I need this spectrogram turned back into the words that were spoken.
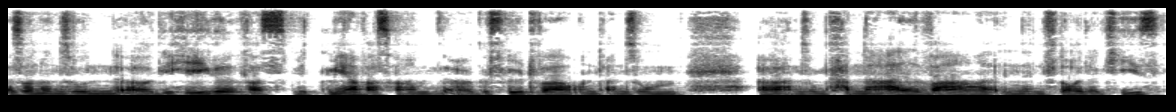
sondern so ein äh, Gehege, was mit Meerwasser äh, gefüllt war und an so einem, äh, an so einem Kanal war in den Florida Keys.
